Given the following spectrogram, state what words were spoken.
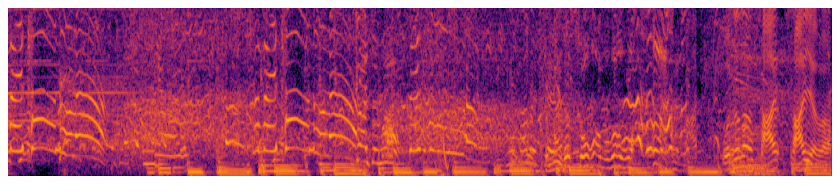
被套路了！他被套路了！干什么？被套路了！你这说话不算话。我真的傻傻眼了。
